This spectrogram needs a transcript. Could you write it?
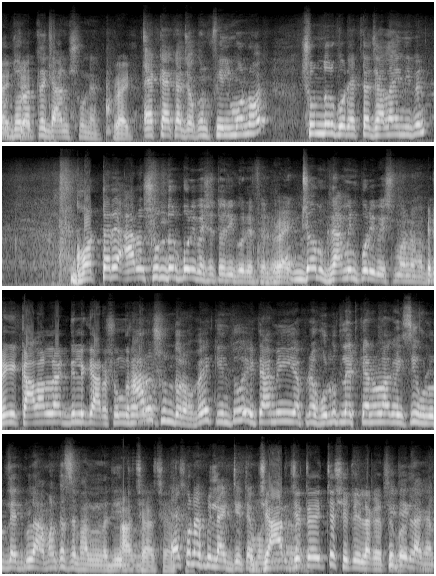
মধ্যরাত্রে গান শুনেন একা একা যখন ফিল মনে হয় সুন্দর করে একটা জ্বালাই নিবেন ঘরটারে আরও সুন্দর পরিবেশে তৈরি করে ফেলবেন একদম গ্রামীণ পরিবেশ মনে হবে। এটা কি কালার লাইট দিলে কি আরও সুন্দর হবে? আরও সুন্দর হবে কিন্তু এটা আমি আপনার হলুদ লাইট কেন লাগাইছি? হলুদ লাইটগুলো আমার কাছে ভালো লাগে আচ্ছা, আচ্ছা, এখন আপনি লাইট যেটা যার যেটা ইচ্ছা সেটাই লাগাতে সেটাই লাগান।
